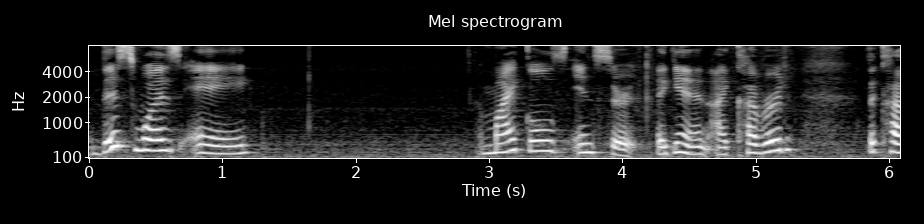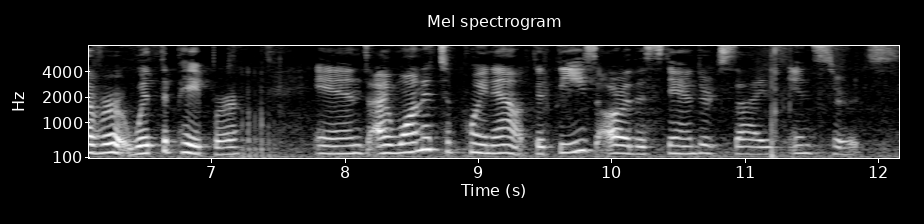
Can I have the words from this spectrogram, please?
this was a Michaels insert. Again, I covered the cover with the paper, and I wanted to point out that these are the standard size inserts.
